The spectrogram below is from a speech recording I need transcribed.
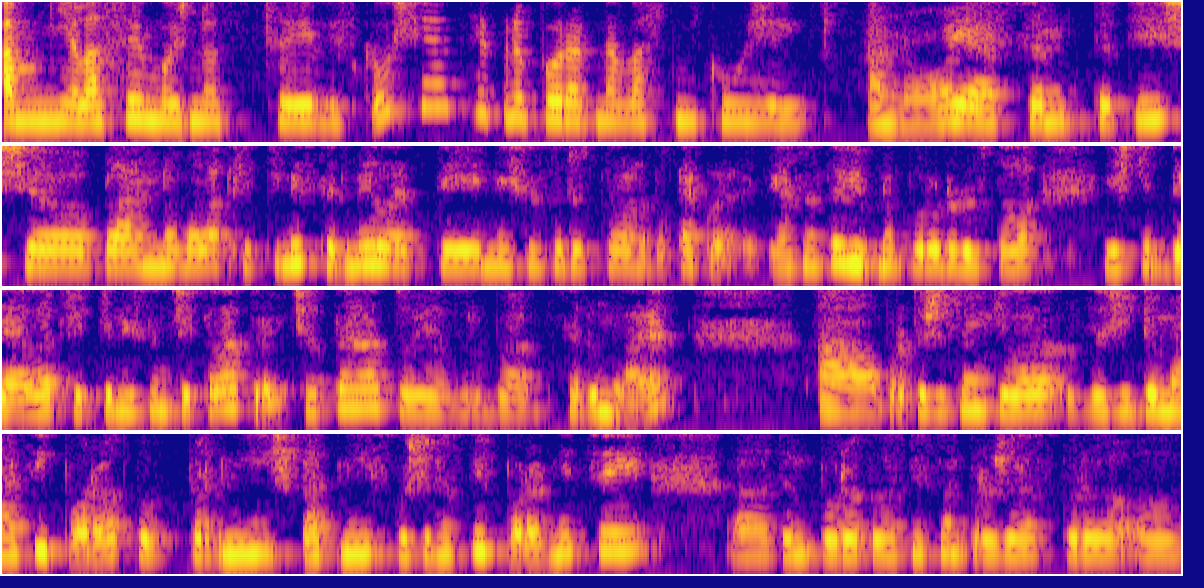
A měla jsi možnost si vyzkoušet hypnoporad na vlastní kůži? Ano, já jsem totiž eh, plánovala před těmi sedmi lety, než jsem se dostala, nebo takhle, já jsem se hypnoporodu dostala ještě déle předtím, než jsem čekala trojčata, to je zhruba sedm let. A protože jsem chtěla zažít domácí porod po první špatné zkušenosti v porodnici, eh, ten porod vlastně jsem prožila skoro eh,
